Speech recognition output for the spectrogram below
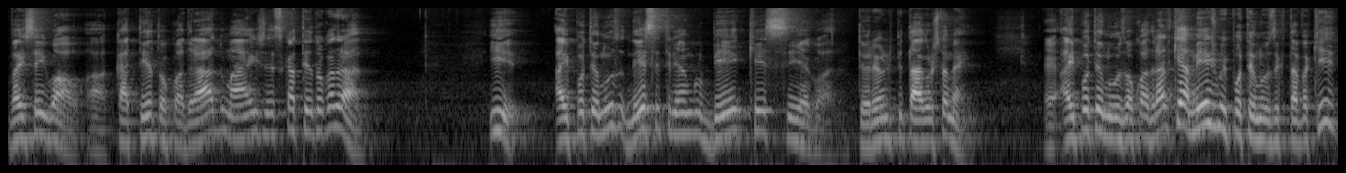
vai ser igual a cateto ao quadrado mais esse cateto ao quadrado. E a hipotenusa, nesse triângulo BQC agora, teorema de Pitágoras também, é, a hipotenusa ao quadrado, que é a mesma hipotenusa que estava aqui,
